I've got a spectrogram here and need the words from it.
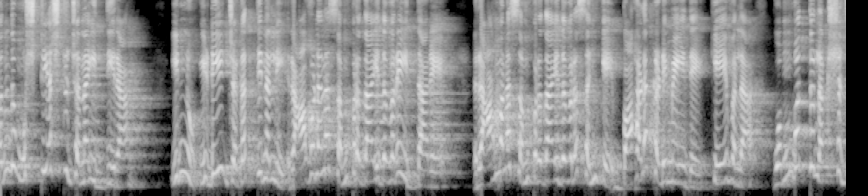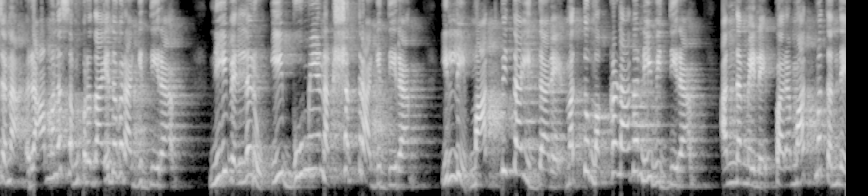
ಒಂದು ಮುಷ್ಟಿಯಷ್ಟು ಜನ ಇದ್ದೀರಾ? ಇನ್ನು ಇಡೀ ಜಗತ್ತಿನಲ್ಲಿ ರಾವಣನ ಸಂಪ್ರದಾಯದವರೇ ಇದ್ದಾರೆ. ರಾಮನ ಸಂಪ್ರದಾಯದವರ ಸಂಖ್ಯೆ ಬಹಳ ಕಡಿಮೆ ಇದೆ. ಕೇವಲ ಒಂಬತ್ತು ಲಕ್ಷ ಜನ ರಾಮನ ಸಂಪ್ರದಾಯದವರಾಗಿದ್ದೀರಾ? ನೀವೆಲ್ಲರೂ ಈ ಭೂಮಿಯ ನಕ್ಷತ್ರ ಆಗಿದ್ದೀರಾ? ಇಲ್ಲಿ ಮಾತ್ಪಿತಾ ಇದ್ದಾರೆ ಮತ್ತು ಮಕ್ಕಳಾದ ನೀವಿದ್ದೀರಾ? ಅಂದ ಮೇಲೆ ಪರಮಾತ್ಮ ತಂದೆ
